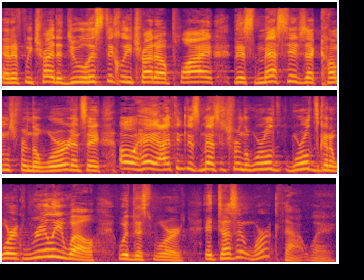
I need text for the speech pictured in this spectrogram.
and if we try to dualistically try to apply this message that comes from the Word and say, oh, hey, I think this message from the world, world's going to work really well with this Word. It doesn't work that way.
